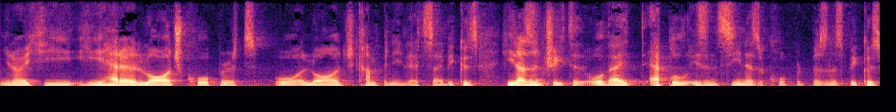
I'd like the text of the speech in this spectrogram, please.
You know, he, he had a large corporate or a large company, let's say, because he doesn't treat it, or they Apple isn't seen as a corporate business because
